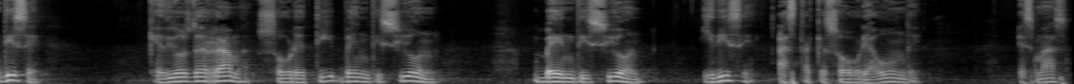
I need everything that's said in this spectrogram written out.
Dice, que Dios derrama sobre ti bendición, bendición, y dice hasta que sobreabunde. Es más,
